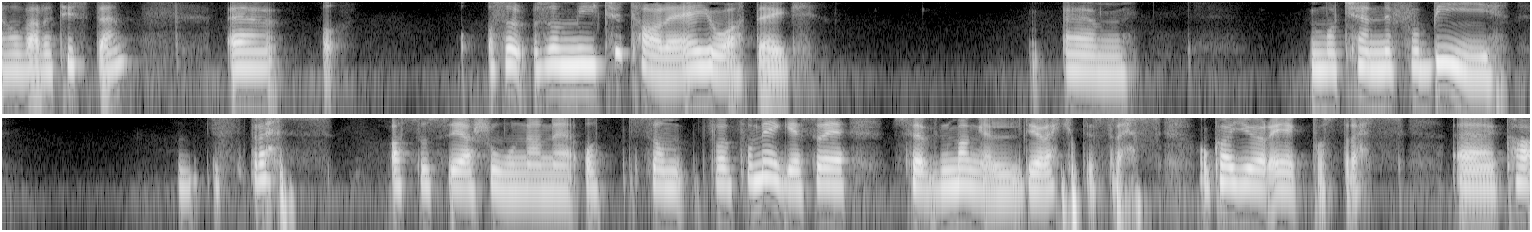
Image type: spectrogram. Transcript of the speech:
å være tyste. Eh, og, så, så, mye av det er jo at jeg eh, må kjenne forbi stress assosiasjonene og som for, for meg så er søvnmangel direkte stress. Og hva gjør jeg på stress? Eh, hva,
